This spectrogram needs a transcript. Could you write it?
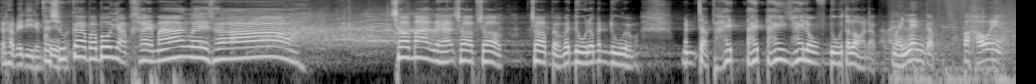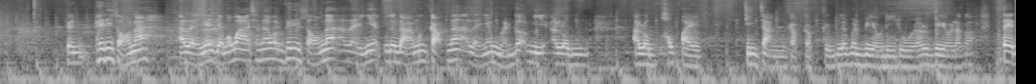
ก็ทำได้ดีทั้งแต่คู่ชูการ์บับเบิลหยาบคายมากเลยค่ะ ชอบมากเลยฮะชอบชอบชอบแบบว่าดูแล้วมันดูแบบ มันจับให้ให้ให้ให้เราดูตลอดอะเหมือนเล่นกับว่าเขาเนี่ยเป็นเพศที่สองนะ อะไรเงี้ยอย่ามาว่าชนะว่าเป็นเพศที่สองนะอะไรเงี้ยกูจะด่ามึงกลับนะอะไรเงี้ยเหมือนก็มีอารมณ์อารมณ์เขาไปจริงจังกับกับกับแล้วมันเรียวดีดูแล้วเรียวแล้วก็เต้น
